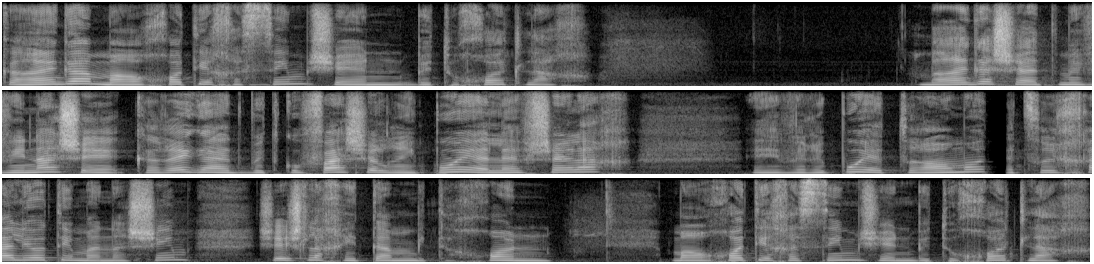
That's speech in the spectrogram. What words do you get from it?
כרגע מערכות יחסים שהן בטוחות לך? ברגע שאת מבינה שכרגע את בתקופה של ריפוי הלב שלך אה, וריפוי הטראומות, את צריכה להיות עם אנשים שיש לך איתם ביטחון. מערכות יחסים שהן בטוחות לך,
